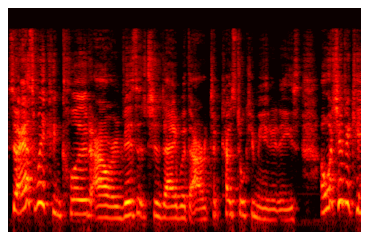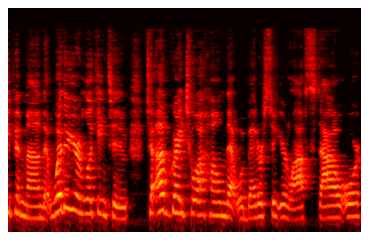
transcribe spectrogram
So, as we conclude our visit today with our coastal communities, I want you to keep in mind that whether you're looking to to upgrade to a home that will better suit your lifestyle, or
